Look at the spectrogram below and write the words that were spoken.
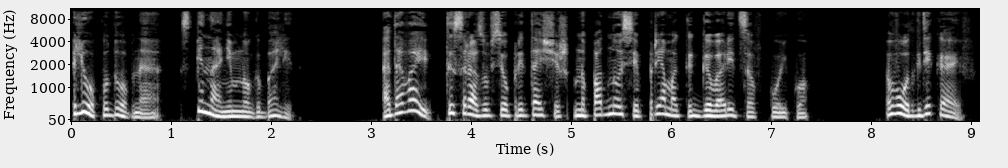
Лег удобно, спина немного болит. А давай ты сразу все притащишь на подносе, прямо, как говорится, в койку. Вот где кайф.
